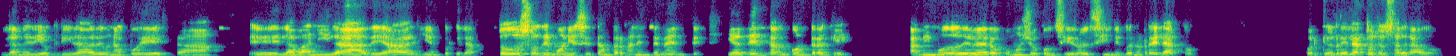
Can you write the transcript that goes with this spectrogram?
la mediocridad de una apuesta, eh, la vanidad de alguien, porque todos esos demonios están permanentemente y atentan contra qué? A mi modo de ver o como yo considero el cine, con el relato, porque el relato es lo sagrado.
